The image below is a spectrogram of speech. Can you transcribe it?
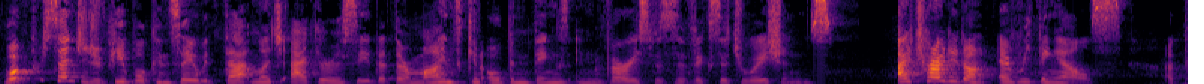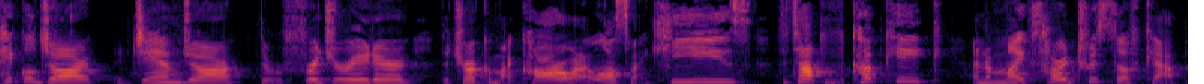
What percentage of people can say with that much accuracy that their minds can open things in very specific situations? I tried it on everything else a pickle jar, a jam jar, the refrigerator, the trunk of my car when I lost my keys, the top of a cupcake, and a Mike's Hard Twist Stuff cap,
